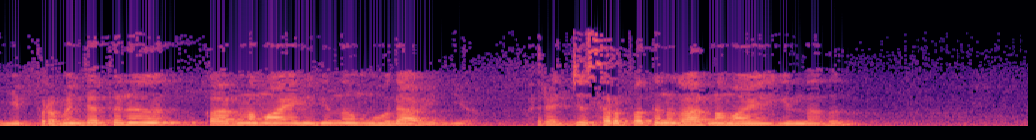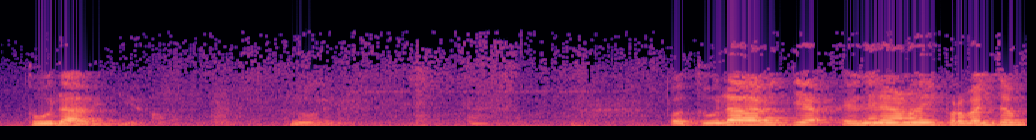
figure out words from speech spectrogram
ഈ പ്രപഞ്ചത്തിന് കാരണമായിരിക്കുന്നത് മൂലാവിദ്യ. രജ്ജു സർപ്പത്തിന് കാരണമായിരിക്കുന്നത് തൂലാവിദ്യ എന്ന് പറയും. ഇപ്പൊ തൂലാവിദ്യ എങ്ങനെയാണ് ഈ പ്രപഞ്ചം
